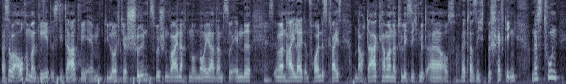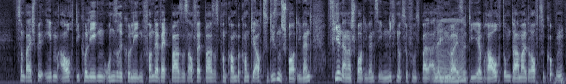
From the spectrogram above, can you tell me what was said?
Was aber auch immer geht, ist die Dart-WM. Die läuft ja schön zwischen Weihnachten und Neujahr dann zu Ende. Ist immer ein Highlight im Freundeskreis. Und auch da kann man natürlich sich mit äh, aus Wettersicht beschäftigen beschäftigen. Und das tun zum Beispiel eben auch die Kollegen, unsere Kollegen von der Wettbasis auf wettbasis.com bekommt ihr auch zu diesem Sportevent, vielen anderen Sportevents eben nicht nur zu Fußball, alle mhm. Hinweise, die ihr braucht, um da mal drauf zu gucken.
